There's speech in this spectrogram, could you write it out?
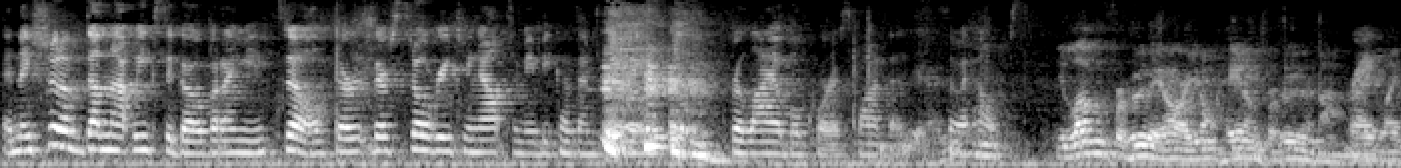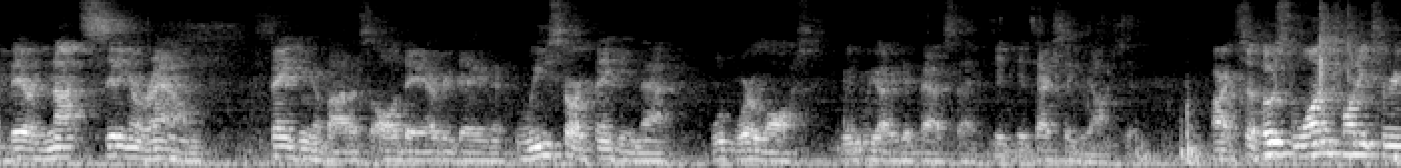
and they should have done that weeks ago, but I mean, still, they're, they're still reaching out to me because I'm sending reliable correspondence, so it helps. You love them for who they are. You don't hate them for who they're not, right? Right. Like they are not sitting around thinking about us all day, every day. And if we start thinking that, we're lost. We, we got to get past that. It, it's actually the opposite. All right, so host one 23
